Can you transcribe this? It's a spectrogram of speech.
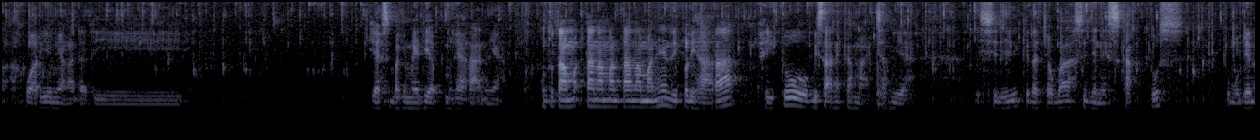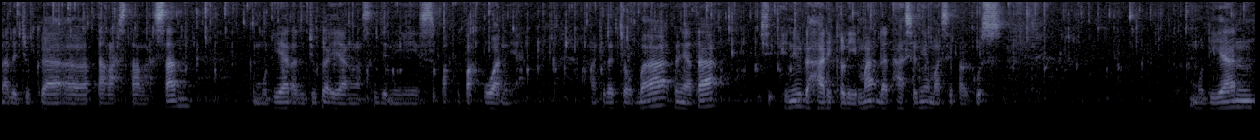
uh, akuarium yang ada di ya sebagai media pemeliharaannya. Untuk tanaman-tanamannya yang dipelihara itu bisa aneka macam ya. Di sini kita coba sejenis kaktus kemudian ada juga uh, talas-talasan. Kemudian ada juga yang sejenis paku-pakuan ya. Nah kita coba ternyata ini udah hari kelima dan hasilnya masih bagus. Kemudian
